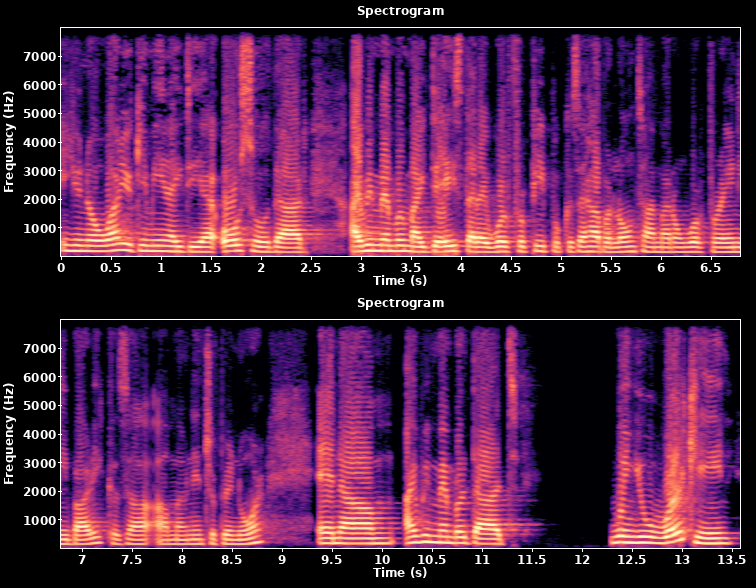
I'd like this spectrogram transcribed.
you know what you give me an idea also that I remember my days that I work for people because I have a long time I don't work for anybody because uh, I'm an entrepreneur. And um, I remember that when you're working,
